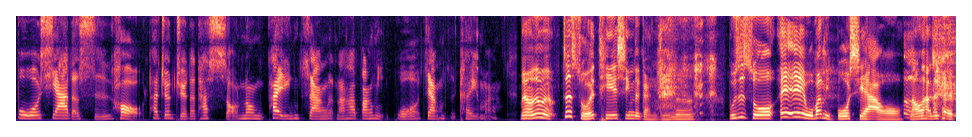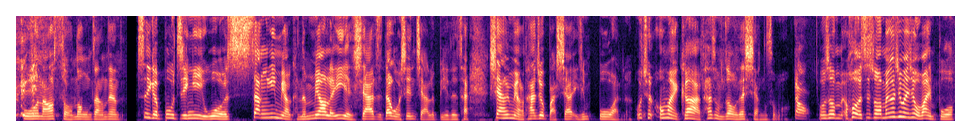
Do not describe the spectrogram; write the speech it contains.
剥虾的时候，他就觉得他手弄他已经脏了，然后他帮你剥，这样子可以吗？没有，那没有，这所谓贴心的感觉呢，不是说，哎、哎、我帮你剥虾哦，嗯然后他就开始剥，然后手弄脏这样子，是一个不经意。我上一秒可能瞄了一眼虾子，但我先夹了别的菜，下一秒他就把虾已经剥完了。我觉得，Oh my god，他怎么知道我在想什么？懂？我说没，或者是说没关系，没关系，我帮你剥，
